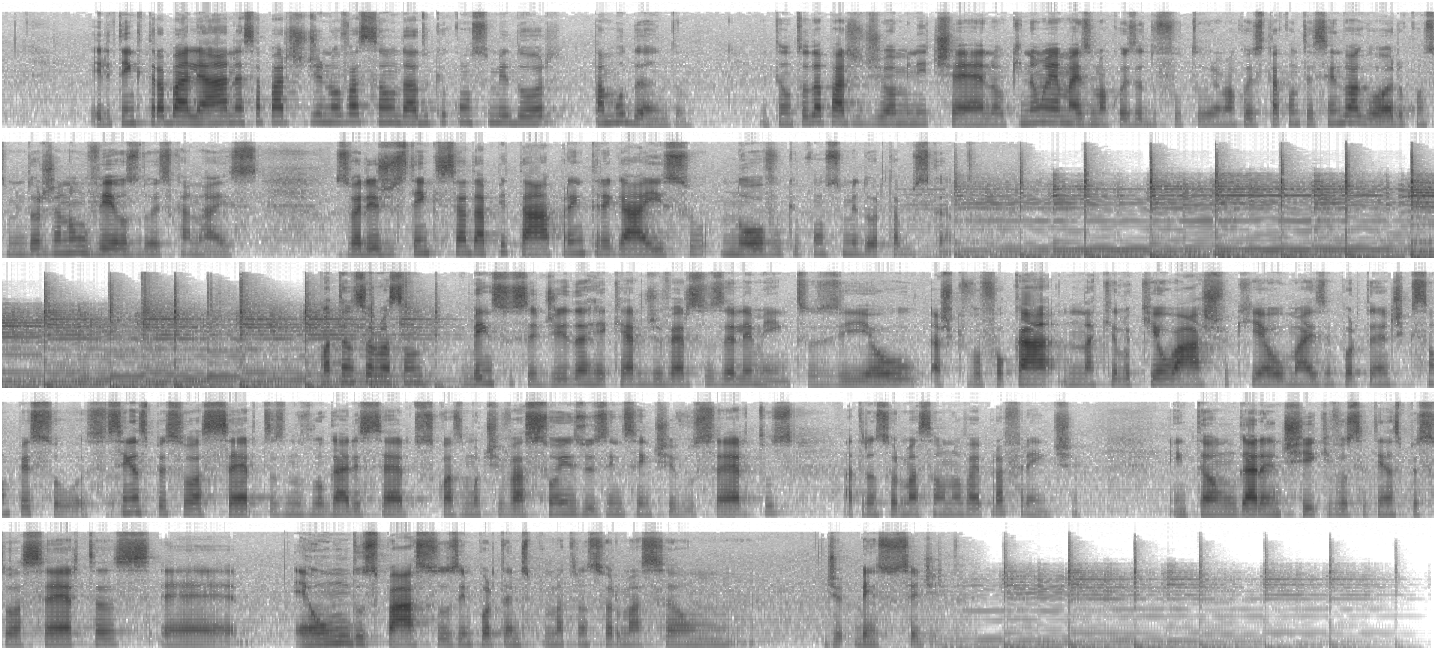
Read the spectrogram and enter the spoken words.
ele tem que trabalhar nessa parte de inovação, dado que o consumidor está mudando. Então, toda a parte de omnichannel, que não é mais uma coisa do futuro, é uma coisa que está acontecendo agora, o consumidor já não vê os dois canais. Os varejos têm que se adaptar para entregar isso novo que o consumidor está buscando. Uma transformação bem sucedida requer diversos elementos e eu acho que vou focar naquilo que eu acho que é o mais importante, que são pessoas. Sem as pessoas certas, nos lugares certos, com as motivações e os incentivos certos, a transformação não vai para frente. Então, garantir que você tem as pessoas certas é, é um dos passos importantes para uma transformação bem sucedida.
